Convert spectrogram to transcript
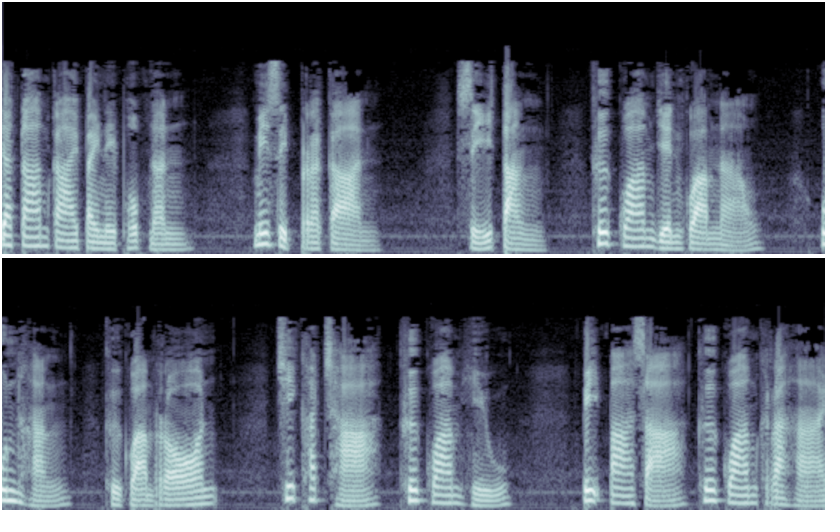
จะตามกายไปในภพนั้น มีสิบประการ สีตัง คือความเย็นความหนาว อุณหัง คือความร้อน ชิคัตฉา คือความหิว ปิปาสา คือความกระหาย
